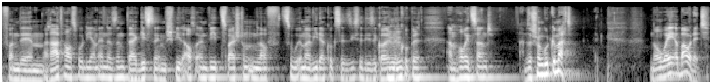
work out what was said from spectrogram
von dem Rathaus, wo die am Ende sind, da gehst du im Spiel auch irgendwie zwei Stunden Lauf zu, immer wieder guckst du, siehst du diese goldene Kuppel am Horizont. Haben sie schon gut gemacht. No way about it.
